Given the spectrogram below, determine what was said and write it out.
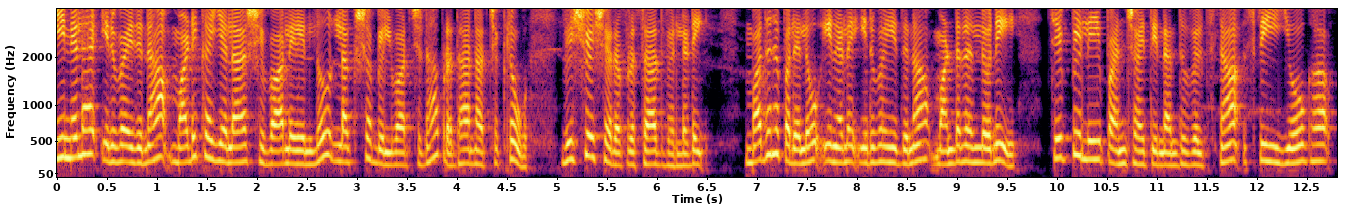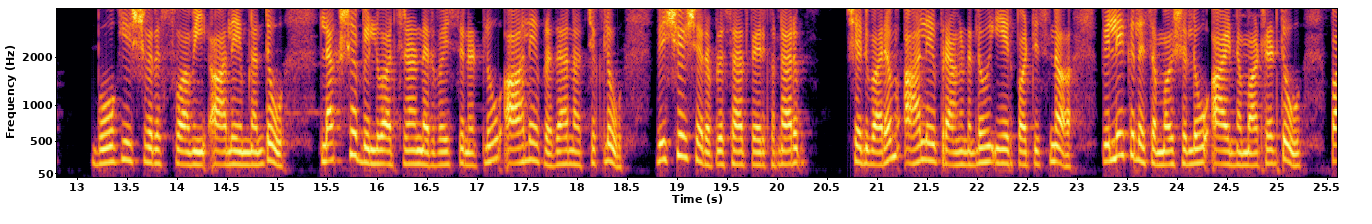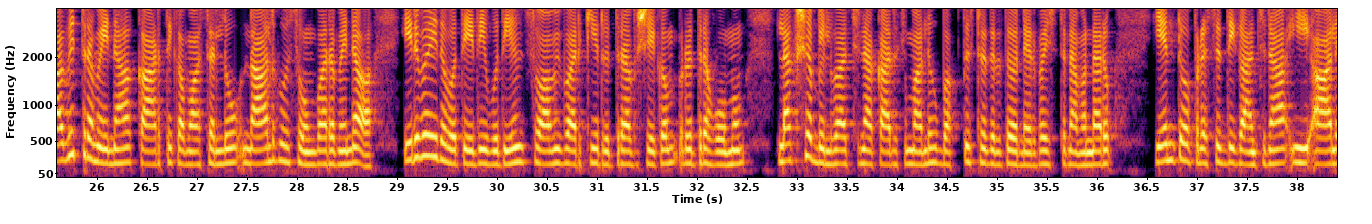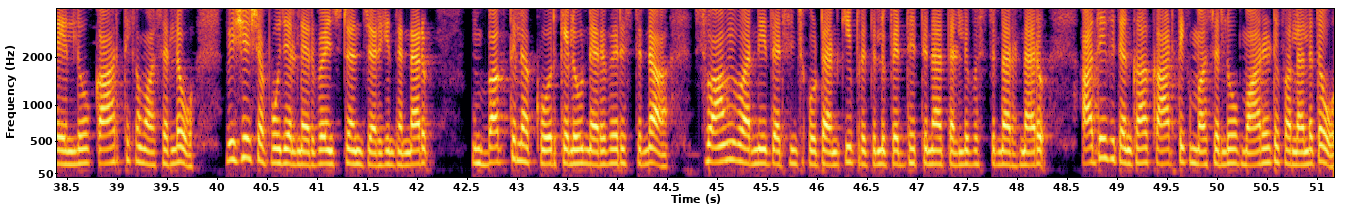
ఈ నెల ఇరవై ఐదున మడికయ్యల శివాలయంలో లక్ష బిల్వార్చన ప్రధాన అర్చకులు విశ్వేశ్వర ప్రసాద్ వెల్లడి. మదనపల్లెలో ఈ నెల ఇరవై ఐదున మండలంలోని చెప్పిలి పంచాయతీ నందు వెలిసిన శ్రీ యోగ భోగేశ్వర స్వామి ఆలయం నందు లక్ష బిల్వార్చన నిర్వహిస్తున్నట్లు ఆలయ ప్రధాన అర్చకులు విశ్వేశ్వర ప్రసాద్ పేర్కొన్నారు. శనివారం ఆలయ ప్రాంగణంలో ఏర్పాటు చేసిన విలేకరుల సమావేశంలో ఆయన మాట్లాడుతూ పవిత్రమైన కార్తీక మాసంలో నాలుగో సోమవారమైన ఇరవై ఐదవ తేదీ ఉదయం స్వామివారికి రుద్రాభిషేకం రుద్రహోమం లక్ష బిల్వార్చన కార్యక్రమాలు భక్తి నిర్వహిస్తున్నామన్నారు. ఎంతో ప్రసిద్ధిగాంచిన ఈ ఆలయంలో కార్తీక మాసంలో విశేష పూజలు నిర్వహించడం జరిగిందన్నారు. భక్తుల కోరికలు నెరవేరుస్తున్న స్వామివారిని దర్శించుకోవడానికి ప్రజలు పెద్ద ఎత్తున తరలి వస్తున్నారన్నారు అదేవిధంగా కార్తీక మాసంలో మారేడు ఫలాలతో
